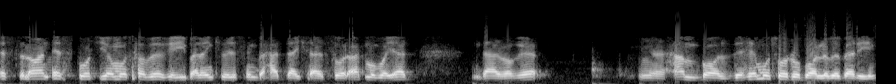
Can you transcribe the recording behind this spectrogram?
اصطلاحا اسپورت یا مسابقه ای برای اینکه برسیم به حد اکثر سرعت ما باید در واقع هم بازده موتور رو بالا ببریم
